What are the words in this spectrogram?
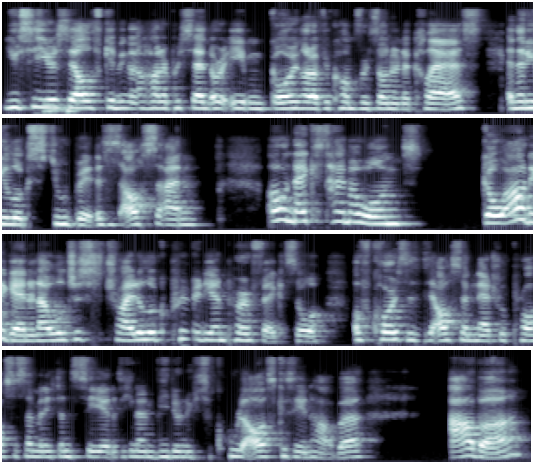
you see mhm. yourself giving 100% or even going out of your comfort zone in a class and then you look stupid. Das ist auch so ein, oh, next time I won't go out again and I will just try to look pretty and perfect. So, of course, das ist auch so ein natural process, wenn ich dann sehe, dass ich in einem Video nicht so cool ausgesehen habe. Aber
